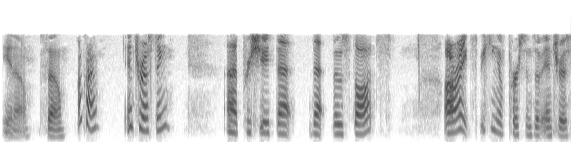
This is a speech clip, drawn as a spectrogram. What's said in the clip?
you know? So okay, interesting. I appreciate that that those thoughts. All right. Speaking of persons of interest,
